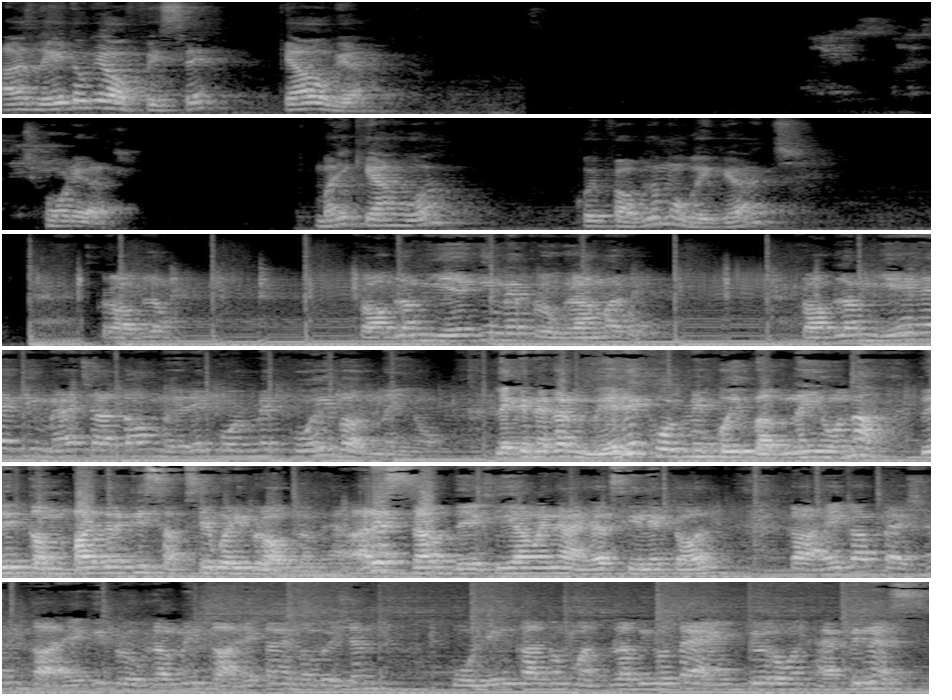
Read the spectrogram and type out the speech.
आज लेट हो गया ऑफ़िस से। क्या हो गया? छोड़ यार। भाई क्या हुआ? कोई प्रॉब्लम हो गई क्या आज? प्रॉब्लम प्रॉब्लम ये है कि मैं प्रोग्रामर हूँ। प्रॉब्लम ये है कि मैं चाहता हूँ मेरे कोड में कोई बग नहीं हो। लेकिन अगर मेरे कोड में कोई बग नहीं हो ना तो ये कंपाइलर की सबसे बड़ी प्रॉब्लम है। अरे सब देख लिया मैंने I have seen it all काहे का पैशन काहे की प्रोग्रामिंग काहे का इनोवेशन कोडिंग का तो मतलब ही होता है end to your own happiness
